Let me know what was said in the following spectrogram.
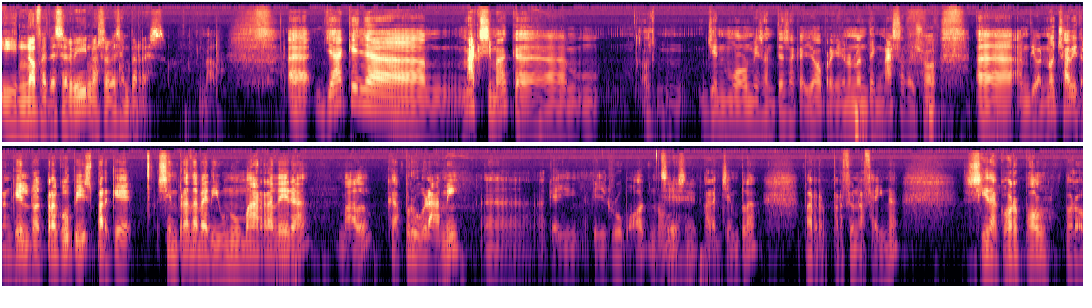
i no fetes servir no serveixen per res. Val. Uh, hi ha aquella màxima que mm, els, gent molt més entesa que jo, perquè jo no n'entenc massa d'això, uh, em diuen, no, Xavi, tranquil, no et preocupis, perquè sempre ha d'haver-hi un humà darrere val? que programi uh, aquell, aquell robot, no? Sí, sí. per exemple, per, per fer una feina. Sí, d'acord, Pol, però,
